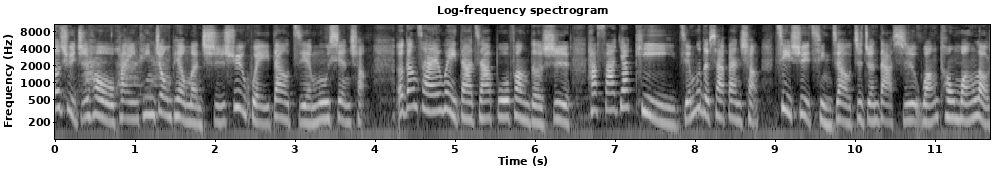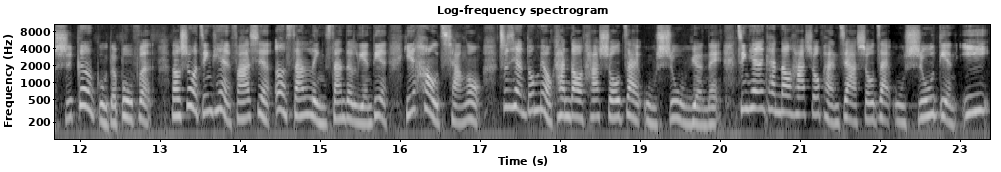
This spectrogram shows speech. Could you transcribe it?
歌曲之后，欢迎听众朋友们持续回到节目现场。而刚才为大家播放的是哈萨雅琪节目的下半场，继续请教至尊大师王彤王老师个股的部分。老师，我今天也发现二三零三的连电也好强哦，之前都没有看到它收在五十五元呢，今天看到它收盘价收在五十五点一。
